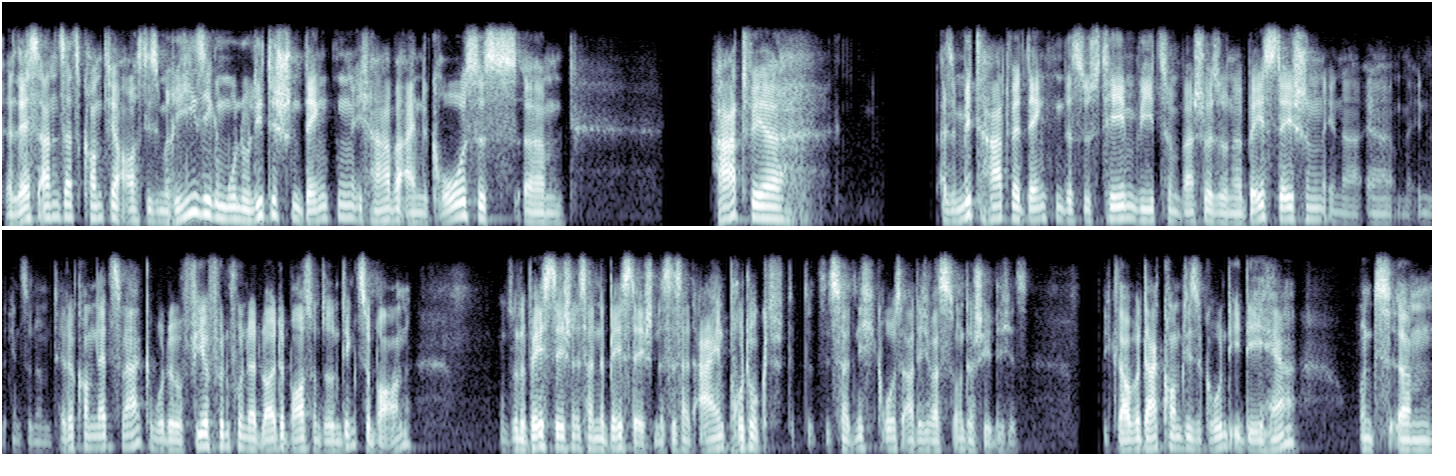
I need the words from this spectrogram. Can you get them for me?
der Less-Ansatz kommt ja aus diesem riesigen monolithischen Denken. Ich habe ein großes ähm, Hardware- also mit Hardware denkendes System wie zum Beispiel so eine Base Station in, einer, äh, in, in so einem Telekom-Netzwerk, wo du 400, 500 Leute brauchst, um so ein Ding zu bauen. Und so eine Base Station ist halt eine Base Station. Das ist halt ein Produkt. Das ist halt nicht großartig was Unterschiedliches. Ich glaube, da kommt diese Grundidee her. Und ähm,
